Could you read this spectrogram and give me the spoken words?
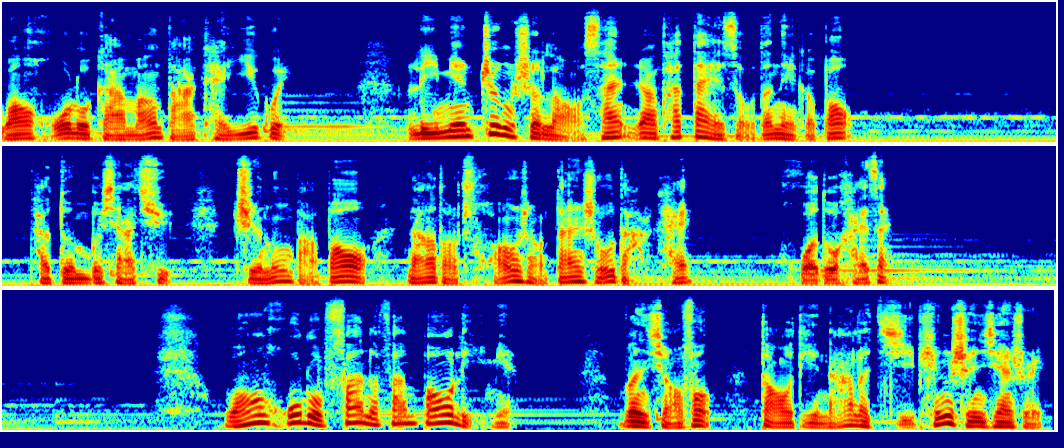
王葫芦赶忙打开衣柜，里面正是老三让他带走的那个包。他蹲不下去，只能把包拿到床上，单手打开，火都还在。王葫芦翻了翻包里面，问小凤到底拿了几瓶神仙水。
